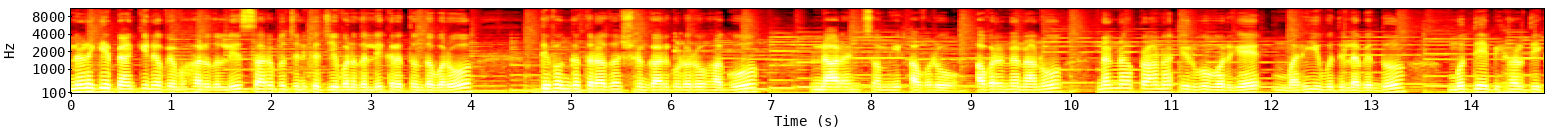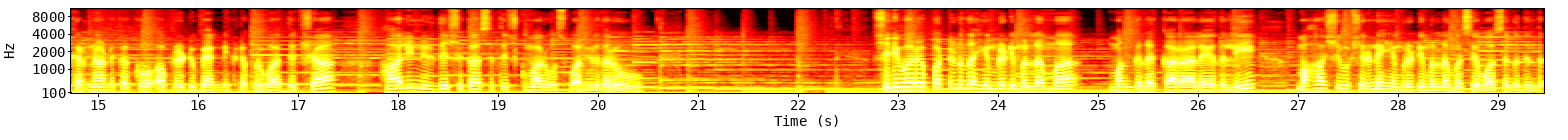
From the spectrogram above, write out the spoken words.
ನನಗೆ ಬ್ಯಾಂಕಿನ ವ್ಯವಹಾರದಲ್ಲಿ ಸಾರ್ವಜನಿಕ ಜೀವನದಲ್ಲಿ ಕರೆತಂದವರು ದಿವಂಗತರಾದ ಶೃಂಗಾರಗೌಡರು ಹಾಗೂ ನಾರಾಯಣ ಸ್ವಾಮಿ ಅವರು. ಅವರನ್ನು ನಾನು ನನ್ನ ಪ್ರಾಣ ಇರುವವರೆಗೆ ಮರೆಯುವುದಿಲ್ಲವೆಂದು ಮುದ್ದೆ ಬಿಹಳ್ದಿ ಕರ್ನಾಟಕ ಕೋಆಪರೇಟಿವ್ ಬ್ಯಾಂಕ್ ನಿಕಟಪೂರ್ವ ಅಧ್ಯಕ್ಷ, ಹಾಲಿ ನಿರ್ದೇಶಕ ಸತೀಶ್ ಕುಮಾರ್ ಒಸ್ವಾಲ್ ಹೇಳಿದರು. ಶನಿವಾರ ಪಟ್ಟಣದ ಹೇಮರೆಡ್ಡಿ ಮಲ್ಲಮ್ಮ ಮಂಗಲ ಕಾರ್ಯಾಲಯದಲ್ಲಿ ಮಹಾಶಿವಶರಣೆ ಹೇಮರೆಡ್ಡಿ ಮಲ್ಲಮ್ಮ ಸೇವಾ ಸಂಘದಿಂದ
